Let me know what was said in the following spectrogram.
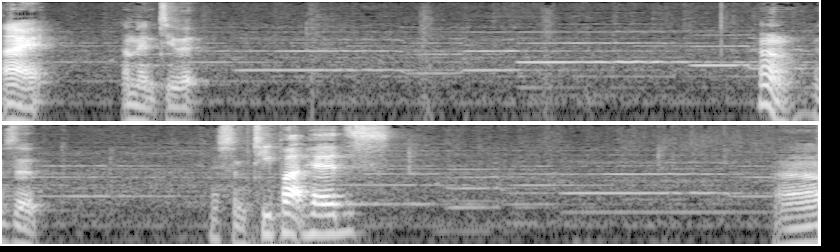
Alright. I'm into it. Oh, there's a there's some teapot heads. Oh.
